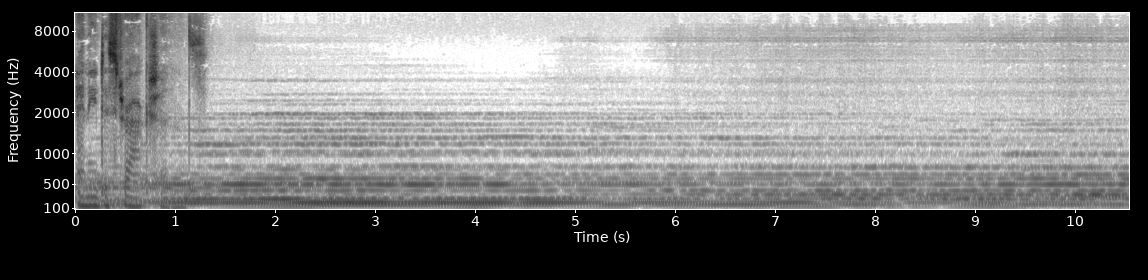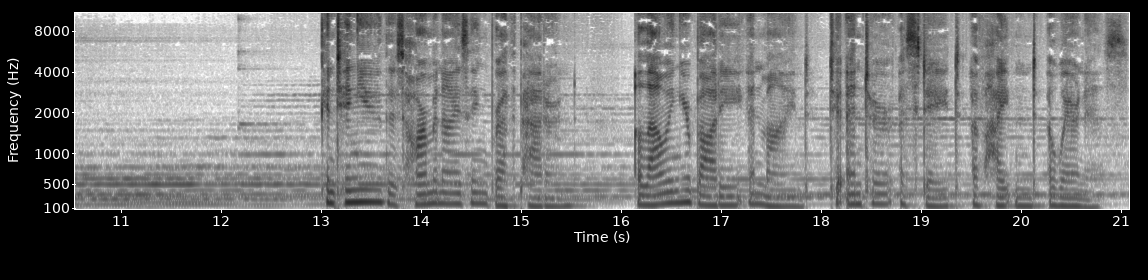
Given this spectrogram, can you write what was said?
any distractions. Continue this harmonizing breath pattern, allowing your body and mind to enter a state of heightened awareness.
